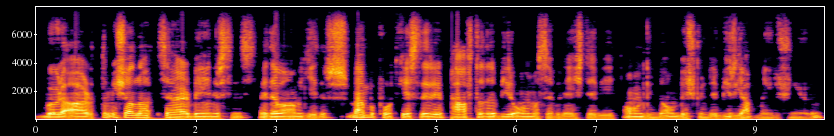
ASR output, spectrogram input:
böyle ağrıttım. İnşallah sever beğenirsiniz ve devamı gelir. Ben bu podcastleri haftada bir olmasa bile işte bir 10 günde 15 günde bir yapmayı düşünüyorum.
